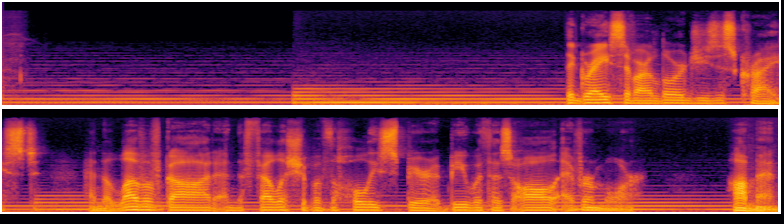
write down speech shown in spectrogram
The grace of our Lord Jesus Christ, and the love of God, and the fellowship of the Holy Spirit be with us all evermore. Amen.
